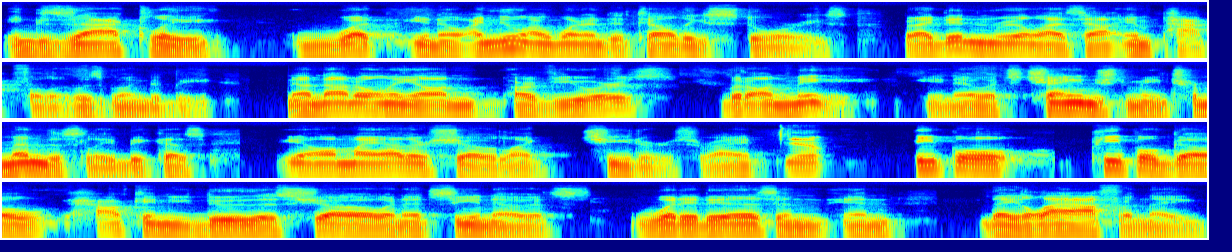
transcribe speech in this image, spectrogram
exactly what you know I knew I wanted to tell these stories but I didn't realize how impactful it was going to be now not only on our viewers but on me you know, it's changed me tremendously because, you know, on my other show, like Cheaters, right? Yep. People people go, How can you do this show? And it's, you know, it's what it is, and and they laugh and they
